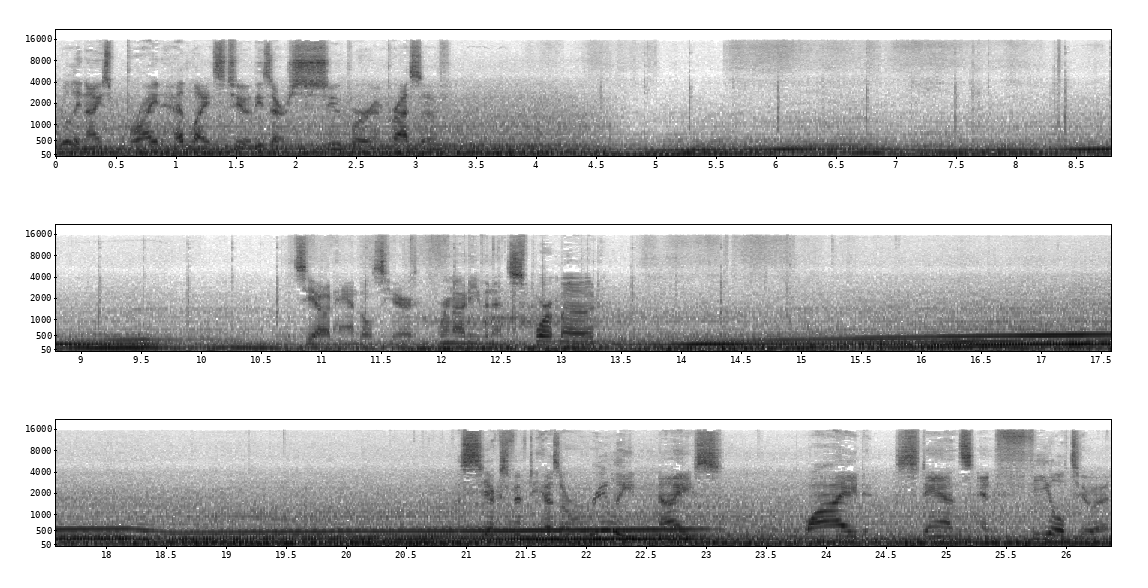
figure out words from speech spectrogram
Really nice bright headlights too. These are super impressive. Let's see how it handles here. We're not even in sport mode. The CX50 has a really nice wide stance and feel to it,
